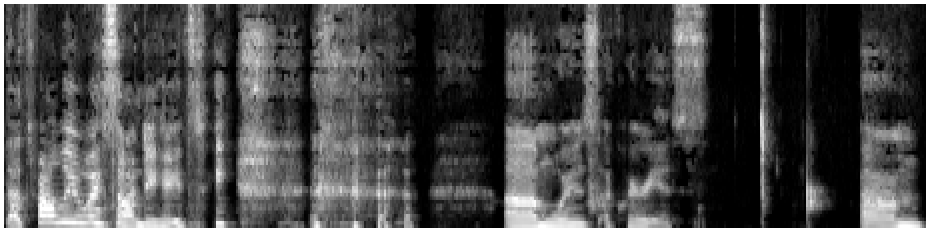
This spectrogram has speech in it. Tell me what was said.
that's probably why Sandy hates me. um, where's Aquarius? Um,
